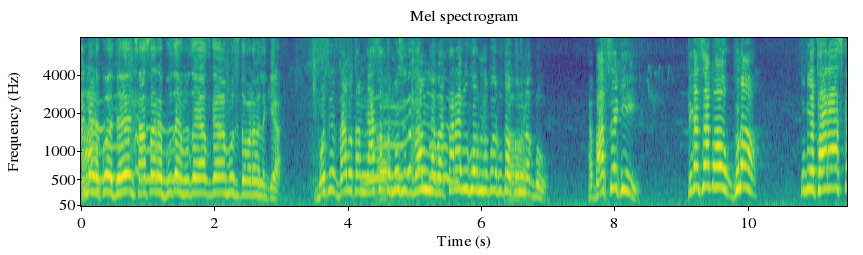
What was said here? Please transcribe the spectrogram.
আনি আর কই দেন? সাসারে বুঝাই মুজাই আজকে মসজিদ পাঠাবে লাগিয়া মসজিদ যাব তো আমি আসা তো মসজিদ যাও লাগবো। তারা বি করুন লাগবো রুদা করুন লাগবো। ভাবছে কি? ঠিক আছে বউ শুনো। তুমি থারে আজকে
